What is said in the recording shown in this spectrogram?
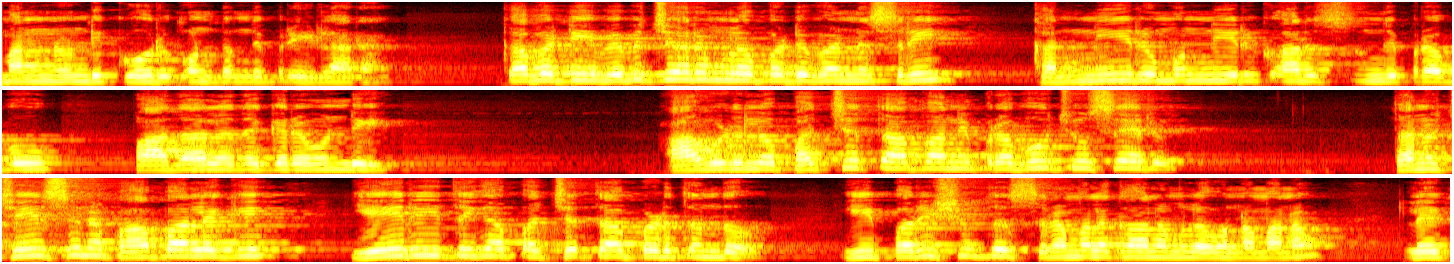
మన నుండి కోరుకుంటుంది ప్రియులారా. కాబట్టి వ్యభిచారంలో పట్టుబడిన స్త్రీ కన్నీరు మున్నీరు కారుస్తుంది ప్రభు. పాదాల దగ్గర ఉండి ఆవిడలో పశ్చాత్తాపాన్ని ప్రభు చూశారు. తను చేసిన పాపాలకి ఏ రీతిగా పశ్చాత్తాపడుతుందో ఈ పరిశుద్ధ శ్రమల కాలంలో ఉన్న మనం లేక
